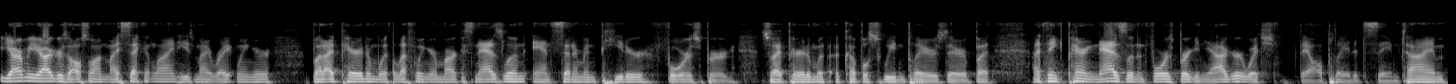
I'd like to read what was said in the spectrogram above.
Jaromir Jagr is also on my second line. He's my right winger, but I paired him with left winger Markus Naslund and centerman Peter Forsberg. So I paired him with a couple Sweden players there. But I think pairing Naslund and Forsberg and Jagr, which they all played at the same time,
